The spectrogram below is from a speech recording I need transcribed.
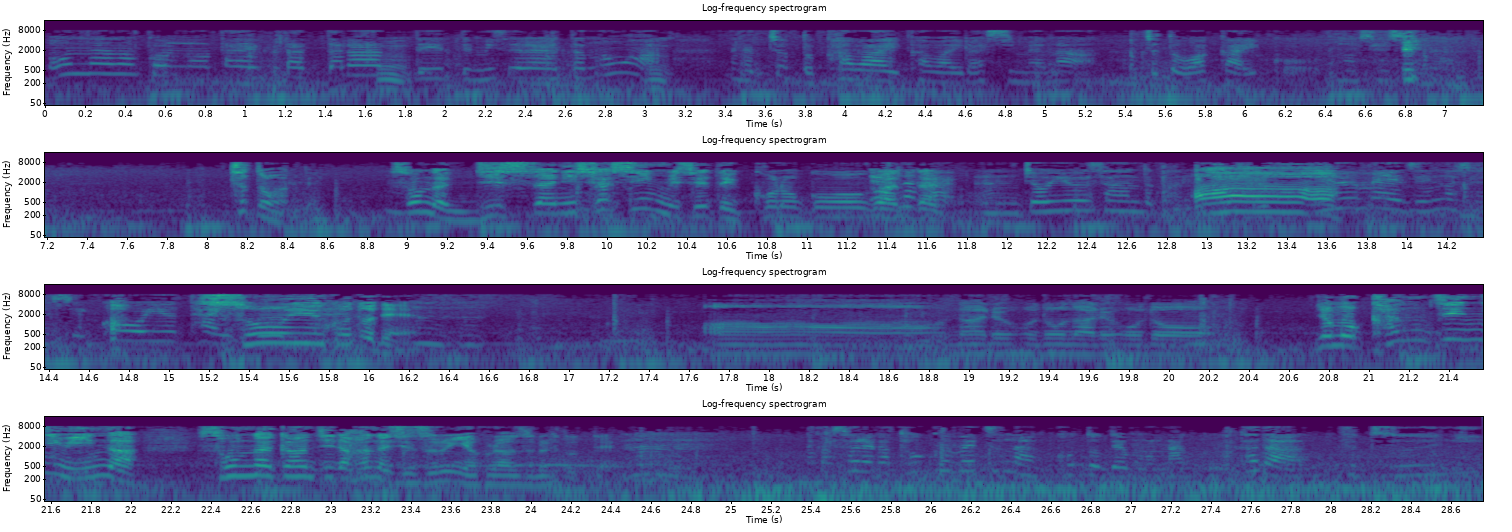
女の子のタイプだったらうん。って言って見せられたのは、うん。なんかちょっと可愛い可愛らしめなちょっと若い子の写真を。ちょっと待って。そんなん実際に写真見せてこの子がんか、うん女優さんとかね。あー有名人の写真こういうタイプ。そういうことで。うんうんあー、なるほどなるほど。じゃあもう完全にみんなそんな感じで話するんや、フランスの人って。うん、なんかそれが特別なことでもなくただ普通に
